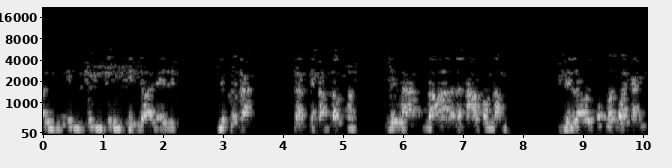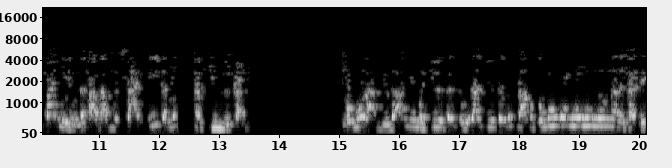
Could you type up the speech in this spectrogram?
ơn cái cái cái tìm giỏi để giúp người ta. Là cái tâm tốt hơn. Nhưng mà đó là nó tạo con động bị lôi cuốn bởi ngoại cảnh quá nhiều nó tạo động được xài tí trong lúc ta chưa cần con muốn làm điều đó nhưng mà chưa tới tuổi đó, chưa tới lúc đó mà con muốn muốn muốn muốn muốn nó là xài tí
